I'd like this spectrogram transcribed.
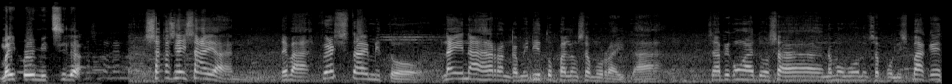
may permit sila. sa kasaysayan, 'di ba? First time ito na inaharang kami dito pa lang sa Murayta. Sabi ko nga doon sa namumuno sa pulis, bakit?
